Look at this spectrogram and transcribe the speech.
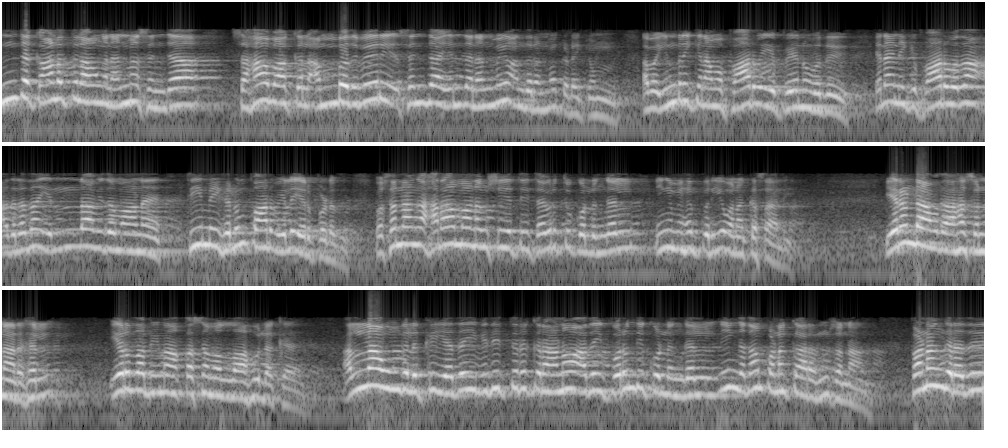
இந்த காலத்தில் அவங்க நன்மை செஞ்சால் சஹாபாக்கள் ஐம்பது பேர் செஞ்சால் எந்த நன்மையும் அந்த நன்மை கிடைக்கும். அப்போ இன்றைக்கு நாம் பார்வையை பேணுவது. ஏன்னா இன்னைக்கு பார்வை தான் அதில் தான் எல்லா விதமான தீமைகளும் பார்வையில் ஏற்படுது. இப்போ சொன்னாங்க ஹராமான விஷயத்தை தவிர்த்து கொள்ளுங்கள். நீங்கள் மிகப்பெரிய வணக்கசாலி. இரண்டாவதாக சொன்னார்கள் இர்த பிமா கசம் அல்லாஹு லக்க அல்லாஹ் உங்களுக்கு எதை விதித்திருக்கிறானோ அதை பொருந்தி கொள்ளுங்கள். நீங்கள் தான் பணக்காரர்னு சொன்னாங்க. பணங்கிறது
